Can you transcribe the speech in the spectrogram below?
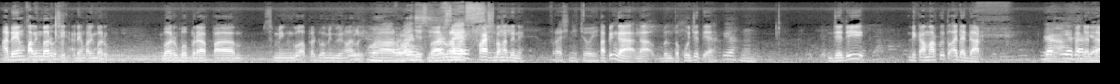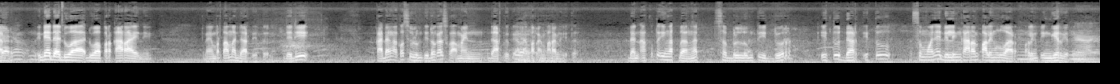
ada yang paling baru sih ada yang paling baru baru beberapa seminggu apa dua minggu yang lalu ya baru Baru- aja sih baru fresh. fresh, fresh banget ini fresh nih coy tapi nggak nggak bentuk wujud ya Iya. Hmm. jadi di kamarku itu ada dart Dart, iya, dart. ada ya, dart Yang- ini ada dua dua perkara ini nah yang pertama dart itu jadi kadang aku sebelum tidur kan suka main dart gitu ya Iya. lempar-lemparan gitu dan aku tuh ingat banget sebelum tidur itu dart itu semuanya di lingkaran paling luar Hmm. paling pinggir gitu Ya, ya.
